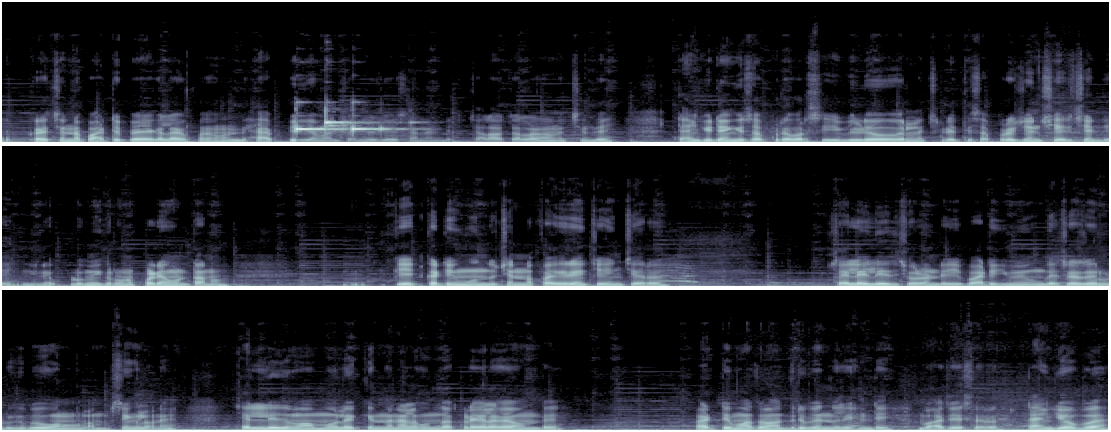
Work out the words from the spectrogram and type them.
ఇక్కడ చిన్న పార్టీ పేయగల హ్యాపీగా మంచి ఎంజాయ్ చేశానండి. చాలా చాలా నచ్చింది. Thank you thank you subscribers ఈ వీడియో నచ్చినట్లయితే సబ్స్క్రైబ్ చేయండి షేర్ చేయండి. నేను ఎప్పుడు మీకు రుణపడే ఉంటాను. కేక్ కటింగ్ ముందు చిన్న ఫైర్ ఏం చేయించారు. చలే లేదు చూడండి. ఈ పాటికి మేము గజగజలు ఉడికిపోయాము లంబసింగ్లోనే చలి మామూలుగా కింద నెల ముందు అక్కడే ఇలాగా ఉంది. పార్టీ మాత్రం అదిరిపోయింది లేండి బాగా చేశారు. థ్యాంక్ యూ అబ్బా.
